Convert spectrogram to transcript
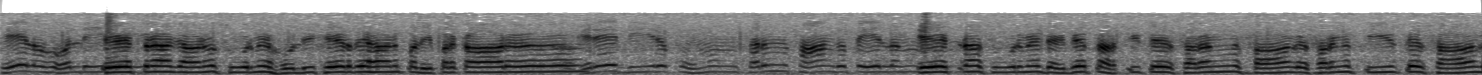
ਖੇਲ ਹੋਲੀ। ਇਸ ਤਰ੍ਹਾਂ ਜਾਣੋ ਸੂਰਮੇ ਹੋਲੀ ਖੇਡਦੇ ਹਨ ਭਲੀ ਪ੍ਰਕਾਰ। ਗਿਰੇ ਵੀਰ ਭੂਮੰ ਸਰੰਗ ਸਾੰਗ ਪੇਲੰ। ਇਸ ਤਰ੍ਹਾਂ ਸੂਰਮੇ ਡਿੱਗਦੇ ਧਰਤੀ ਤੇ ਸਰੰਗ ਸਾੰਗ ਸਰੰਗ ਤੀਰ ਤੇ ਸਾੰਗ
